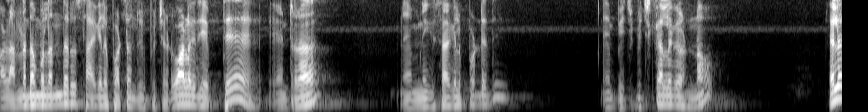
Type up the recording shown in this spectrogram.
వాళ్ళ అన్నదమ్ములందరూ సాగిల పట్టడం చూపించాడు. వాళ్ళకి చెప్తే ఏంట్రా నేను నీకు సాగిల పడ్డది? నేను పిచ్చి పిచ్చి కళ్ళగా ఉన్నావు? హలో.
